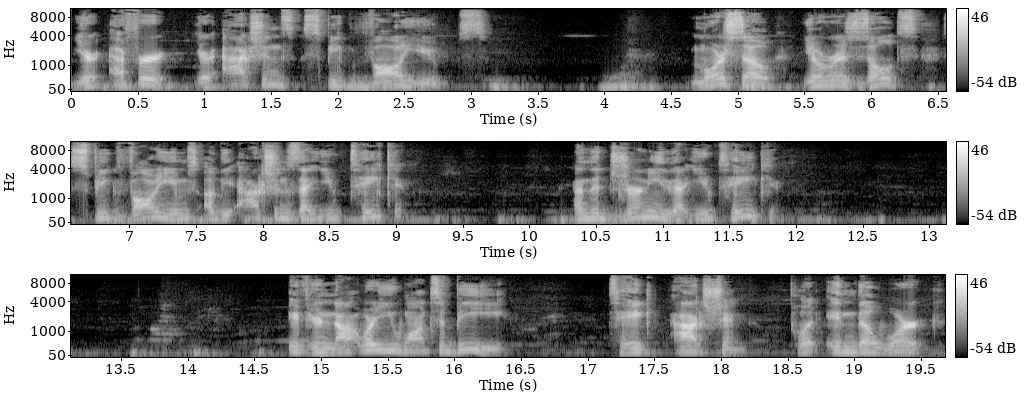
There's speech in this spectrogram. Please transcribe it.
Your effort, your actions speak volumes. More so, your results speak volumes of the actions that you've taken and the journey that you've taken. If you're not where you want to be, take action, put in the work.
